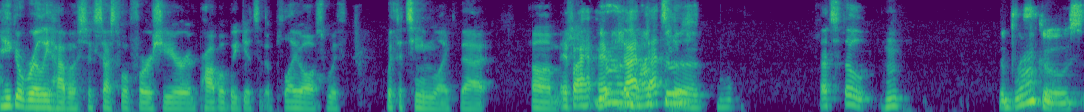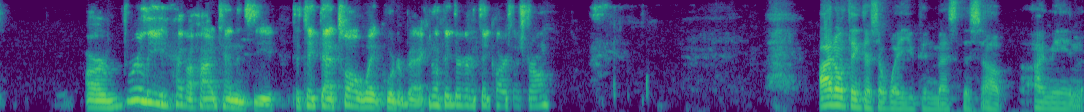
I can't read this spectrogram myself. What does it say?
He could really have a successful first year and probably get to the playoffs with with a team like that. Um, if I you know that, that's the that's the hmm? the Broncos are really have a high tendency to take that tall white quarterback. You don't think they're going to take Carson Strong? I don't think there's a way you can mess this up. I mean,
